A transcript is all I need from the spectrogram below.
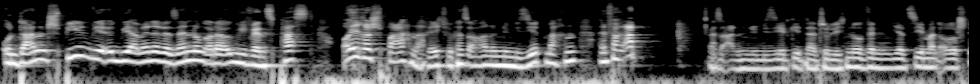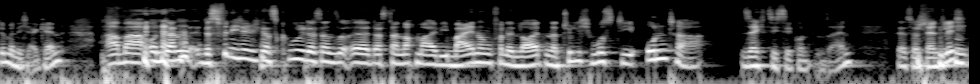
Und dann spielen wir irgendwie am Ende der Sendung oder irgendwie, wenn es passt, eure Sprachnachricht, wir können es auch anonymisiert machen, einfach ab. Also anonymisiert geht natürlich nur, wenn jetzt jemand eure Stimme nicht erkennt. Aber und dann, das finde ich nämlich ganz cool, dass dann so, äh, dass dann nochmal die Meinung von den Leuten, natürlich muss die unter 60 Sekunden sein. Selbstverständlich.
